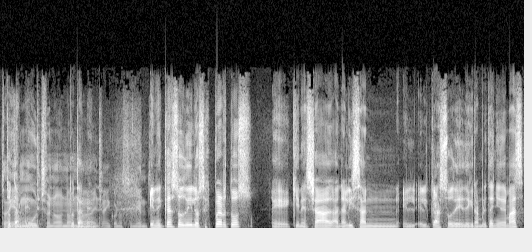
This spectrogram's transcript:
todavía Totalmente, mucho, no, no, no hay- totalmente. no hay conocimiento. En el caso de los expertos, eh, quienes ya analizan el, caso de, de Gran Bretaña y demás,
